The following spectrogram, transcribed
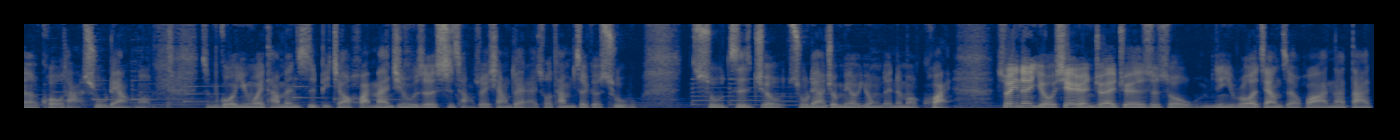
呃 quota 数量哦。只不过因为他们是比较缓慢进入这个市场，所以相对来说，他们这个数数字就数量就没有用的那么快。所以呢，有些人就会觉得是说，你如果这样子的话，那大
